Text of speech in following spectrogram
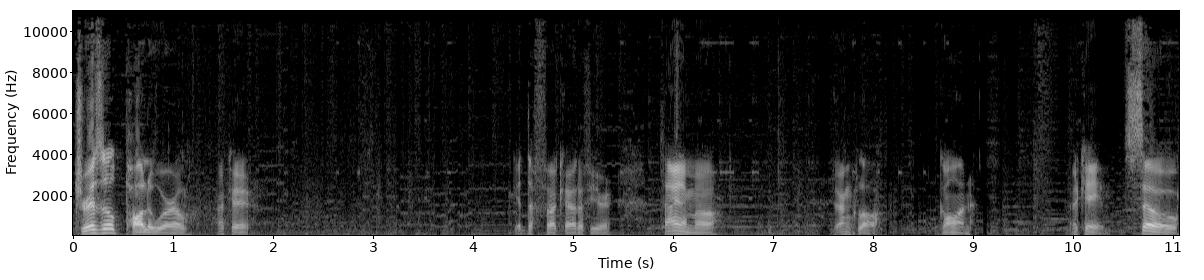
Drizzle, Poliwhirl. Okay. Get the fuck out of here. Dynamo. Claw. Gone. Okay, so...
